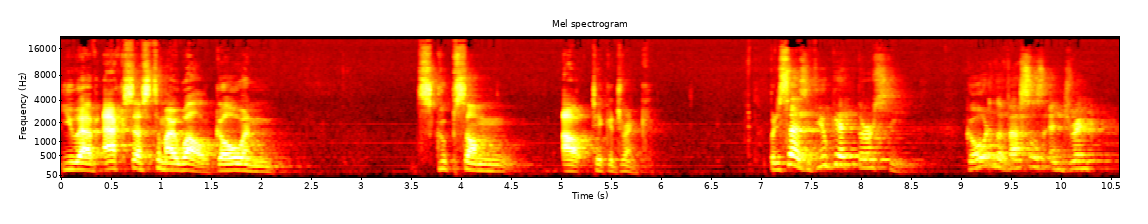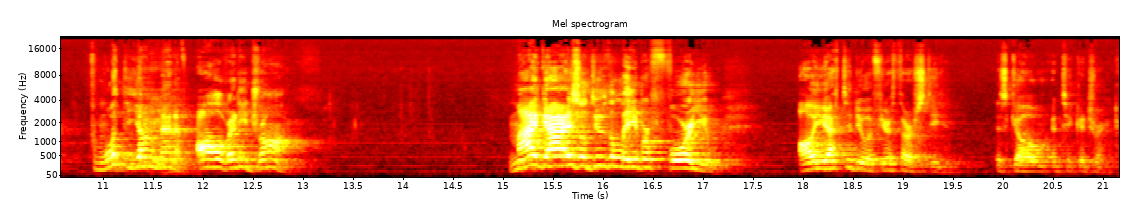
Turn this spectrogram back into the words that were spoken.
you have access to my well. Go and scoop some out, take a drink. But he says, if you get thirsty, go to the vessels and drink from what the young men have already drawn. My guys will do the labor for you. All you have to do if you're thirsty is go and take a drink.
